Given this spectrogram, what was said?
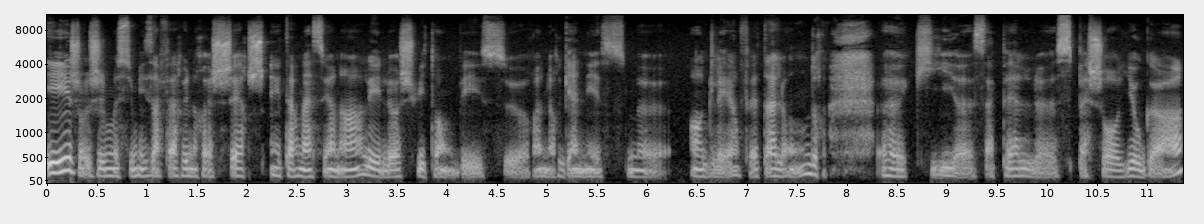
et je, me suis mise à faire une recherche internationale et là, je suis tombée sur un organisme euh, anglais, en fait, à Londres, euh, qui euh, s'appelle Special Yoga,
